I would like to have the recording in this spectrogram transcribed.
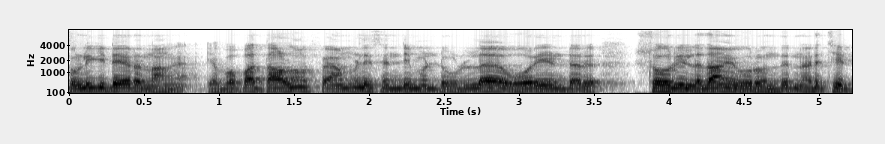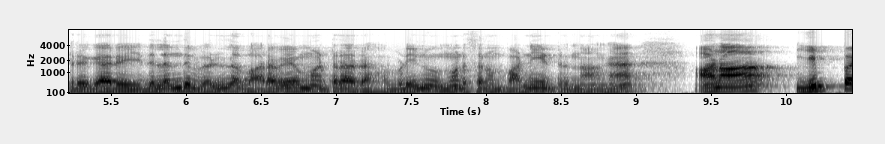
சொல்லிக்கிட்டே இருந்தாங்க. எப்போ பார்த்தாலும் ஃபேமிலி சென்டிமெண்ட் உள்ள ஓரியண்டர் ஸ்டோரியில் தான் இவர் வந்து நடிச்சிட்டு இருக்காரு. இதுலேருந்து வெளில வரவே மாட்டுறாரு அப்படின்னு விமர்சனம் பண்ணிகிட்டு இருந்தாங்க. ஆனால் இப்போ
